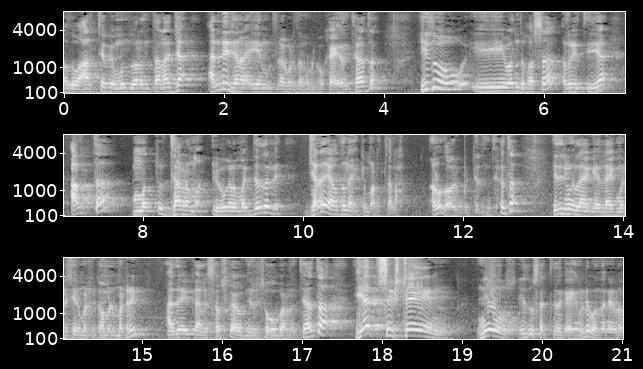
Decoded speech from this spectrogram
ಅದು ಆರ್ಥಿಕ ಮುಂದುವರಂಥ ರಾಜ್ಯ, ಅಲ್ಲಿ ಜನ ಏನು ಉತ್ತರ ಕೊಡ್ತಾರೆ ನೋಡ್ಬೇಕಾಗಿದೆ ಅಂತ ಹೇಳ್ತಾ, ಇದು ಈ ಒಂದು ಹೊಸ ರೀತಿಯ ಅರ್ಥ ಮತ್ತು ಧರ್ಮ ಇವುಗಳ ಮಧ್ಯದಲ್ಲಿ ಜನ ಯಾವುದನ್ನು ಆಯ್ಕೆ ಮಾಡ್ತಾರೆ ಅನ್ನೋದು ಅವ್ರಿಗೆ ಬಿಟ್ಟಿದೆ ಅಂತ ಹೇಳ್ತಾ. ಇದು ನಿಮಗೆ ಲೈಕ್ ಲೈಕ್ ಮಾಡಿ ಶೇರ್ ಮಾಡಿರಿ ಕಾಮೆಂಟ್ ಮಾಡಿರಿ. ಅದೇ ಕಾಲಕ್ಕೆ ಸಬ್ಸ್ಕ್ರೈಬ್ ನಿಲ್ಲಿಸಿ ಹೋಗಬಾರ್ದು ಅಂತ ಹೇಳ್ತಾ. ಎಚ್ ಸಿಕ್ಸ್ಟೀನ್ ನ್ಯೂಸ್ ಇದು ಸತ್ಯದ ಕೈಗನ್ನಡಿ ವಂದನೆಗಳು.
